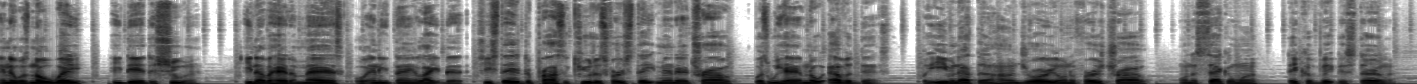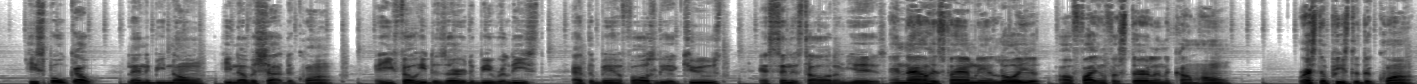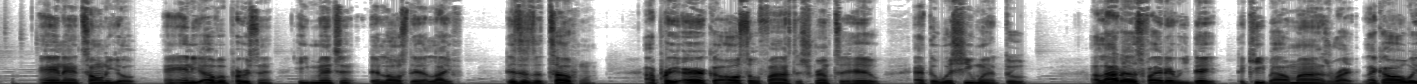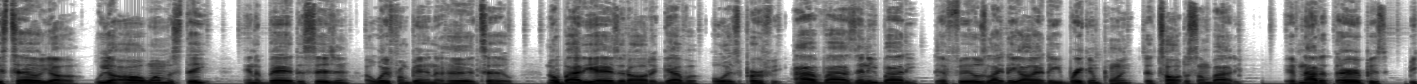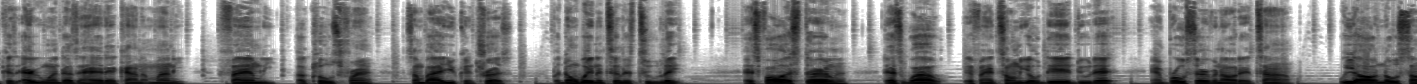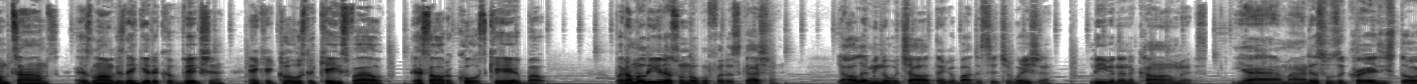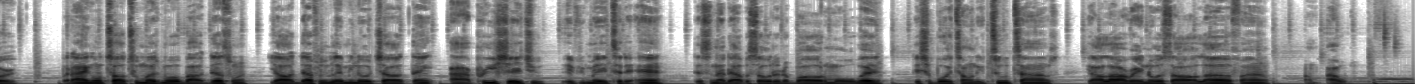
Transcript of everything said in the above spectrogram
and there was no way he did the shooting. He never had a mask or anything like that. She stated the prosecutor's first statement at trial was we have no evidence. But even after a hung jury on the first trial, on the second one, they convicted Sterling. He spoke out, letting it be known he never shot Daquan, and he felt he deserved to be released after being falsely accused and sentenced to all them years. And now his family and lawyer are fighting for Sterling to come home. Rest in peace to Daquan and Antonio and any other person he mentioned that lost their life. This is a tough one. I pray Erica also finds the strength to heal after what she went through. A lot of us fight every day to keep our minds right. Like I always tell y'all, we are all one mistake and a bad decision away from being a hood tail. Nobody has it all together or is perfect. I advise anybody that feels like they are at their breaking point to talk to somebody. If not a therapist, because everyone doesn't have that kind of money, family, a close friend, somebody you can trust. But don't wait until it's too late. As far as Sterling, that's wild if Antonio did do that and bro serving all that time. We all know sometimes, as long as they get a conviction and can close the case file, that's all the courts care about. But I'm gonna leave this one open for discussion. Y'all let me know what y'all think about the situation. Leave it in the comments. Yeah, man, this was a crazy story. But I ain't gonna talk too much more about this one. Y'all definitely let me know what y'all think. I appreciate you if you made it to the end. This is another episode of the Baltimore Way. This your boy Tony two times. Y'all already know it's all love, fam. I'm out.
